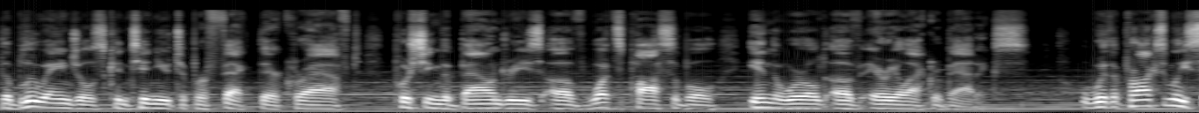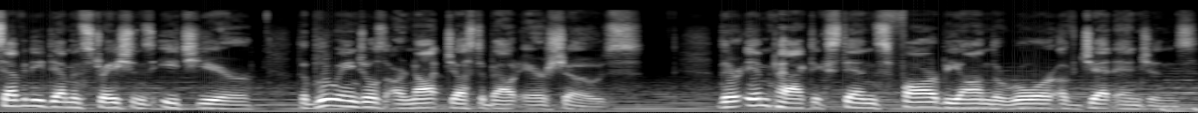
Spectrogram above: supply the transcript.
the Blue Angels continue to perfect their craft, pushing the boundaries of what's possible in the world of aerial acrobatics. With approximately 70 demonstrations each year, the Blue Angels are not just about air shows. Their impact extends far beyond the roar of jet engines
